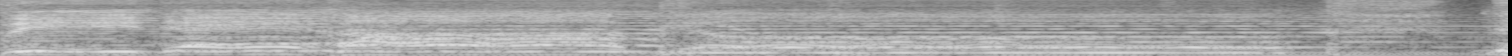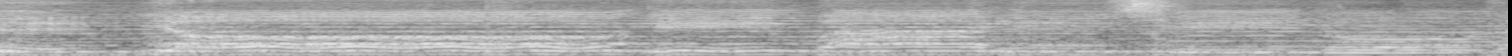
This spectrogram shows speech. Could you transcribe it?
위대하며 능력이 많으시도다.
